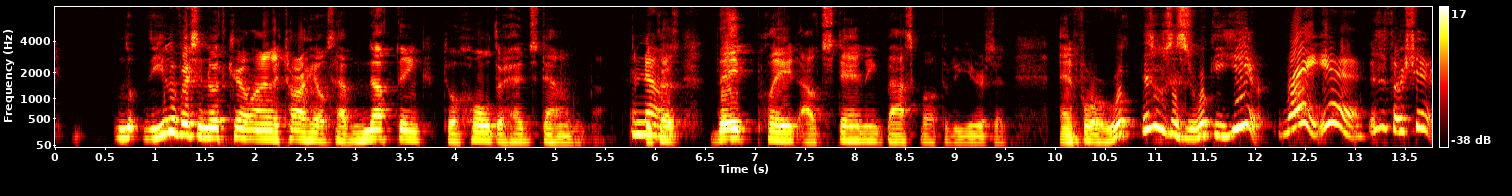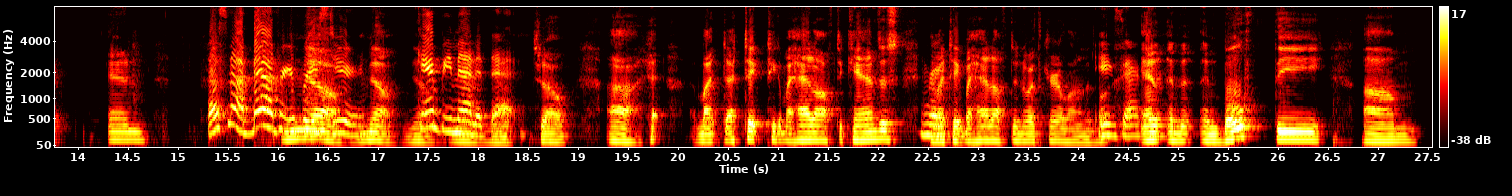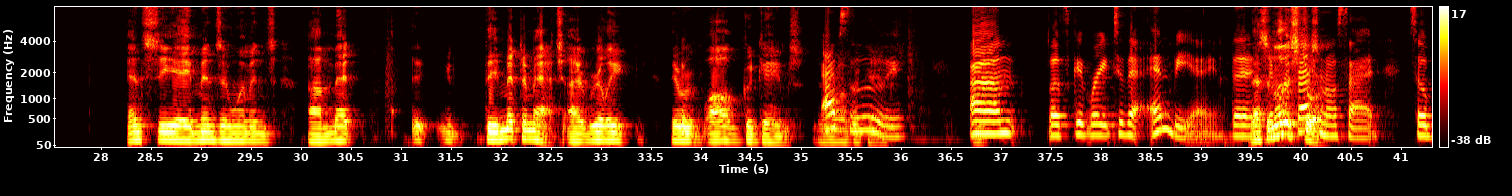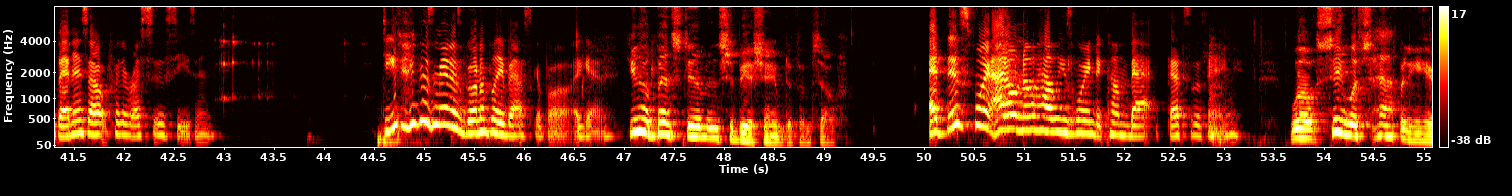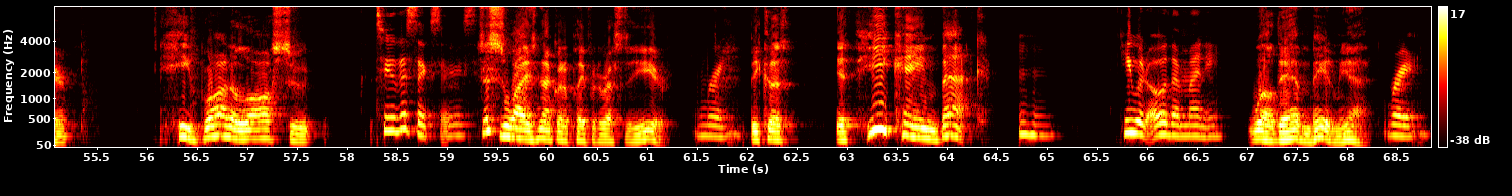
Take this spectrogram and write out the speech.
the University of North Carolina Tar Heels have nothing to hold their heads down No. because they played outstanding basketball through the years, and and for a rook, this was his rookie year. right, yeah. This is his first year, and That's not bad for your no, first year. No, no, Can't be mad no, at that. So, uh, my I take take my hat off to Kansas, and I take my hat off to North Carolina. Exactly. and and and both the um, NCAA men's and women's uh, met. They met their match. I really, they were all good games. They were all good games. Absolutely. Um, let's get right to the NBA, the, That's the another story. professional side. So Ben is out for the rest of the season. Do you think this man is going to play basketball again? You know, Ben Simmons should be ashamed of himself. At this point, I don't know how he's going to come back. That's the thing. Well, see what's happening here. He brought a lawsuit. To the Sixers, This is why he's not going to play for the rest of the year. right? Because if he came back, mm-hmm. He would owe them money, well, they haven't paid him yet. right?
